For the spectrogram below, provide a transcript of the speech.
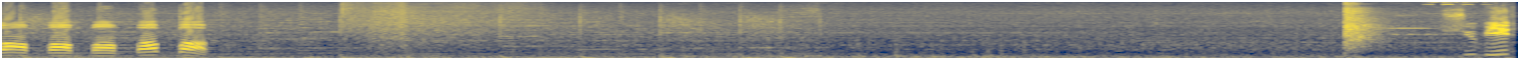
Bam bam bam bam bam. Şu bir.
